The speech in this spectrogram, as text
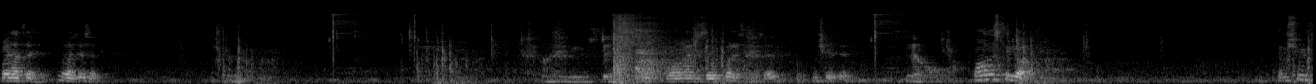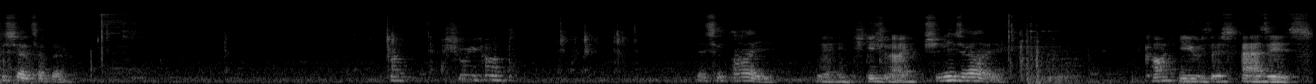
What did I say? What did I just say? Can't use this. Why I just open it? I said, I'm sure it did. No. Honest to God. I'm sure it just said something. Sure you can't. It's an eye. Yeah, mm-hmm. she needs an eye. She needs an eye. You can't use this as is.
